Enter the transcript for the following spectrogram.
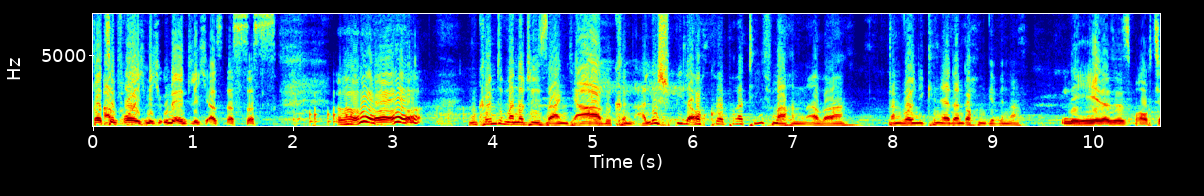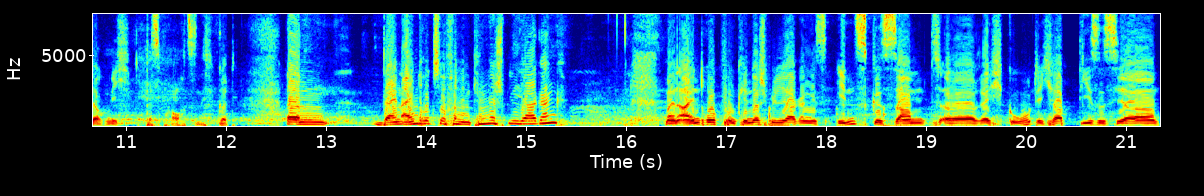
Trotzdem freue ich mich unendlich. Also das, das, oh. Nun könnte man natürlich sagen, ja, wir können alle Spiele auch kooperativ machen, aber dann wollen die Kinder ja dann doch einen Gewinner. Nee, das, das braucht es ja auch nicht. Das braucht es nicht, gut. Ähm, dein Eindruck so von dem Kinderspieljahrgang? Mein Eindruck vom Kinderspieljahrgang ist insgesamt äh, recht gut. Ich habe dieses Jahr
